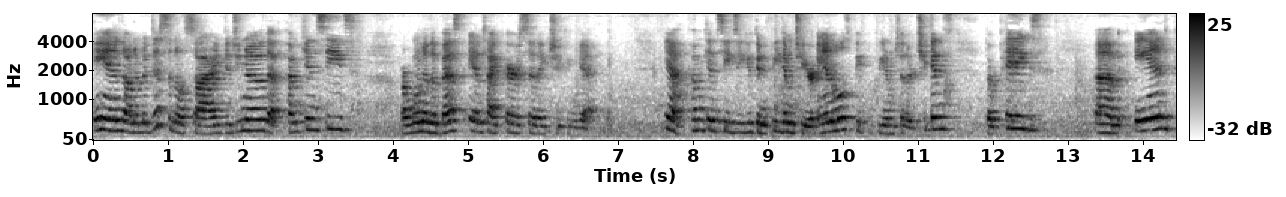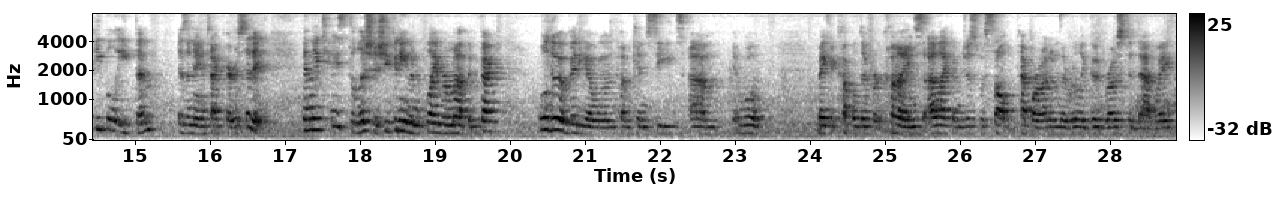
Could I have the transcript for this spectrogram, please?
And on a medicinal side, did you know that pumpkin seeds are one of the best anti-parasitics you can get? Yeah, pumpkin seeds, you can feed them to your animals. People feed them to their chickens, their pigs, um, and people eat them as an anti-parasitic. And they taste delicious. You can even flavor them up. In fact, We'll do a video on pumpkin seeds, um, and we'll make a couple different kinds. I like them just with salt and pepper on them. They're really good roasted that way.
